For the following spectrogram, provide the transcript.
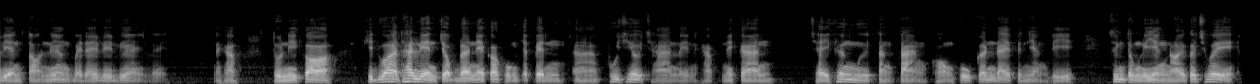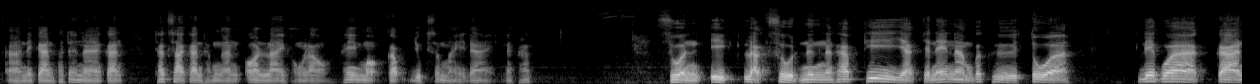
เรียนต่อเนื่องไปได้เรื่อย ๆ เลยนะครับ ตัวนี้ก็คิดว่าถ้าเรียนจบแล้วเนี่ยก็คงจะเป็นผู้เชี่ยวชาญเลยนะครับ ในการใช้เครื่องมือต่างๆ ของ Google ได้เป็นอย่างดี ซึ่งตรงนี้อย่างน้อยก็ช่วยในการพัฒนาการ ทักษะการทำงานออนไลน์ของเราให้เหมาะกับยุคสมัยได้นะครับ ส่วนอีกหลักสูตรหนึ่งนะครับที่อยากจะแนะนำก็คือตัวเรียกว่าการ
